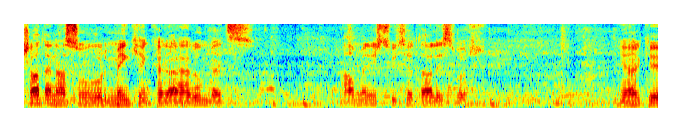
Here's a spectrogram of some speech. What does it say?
Շատ են ասում, որ մենք ենք հրահրում, բայց ամեն ինչ ցույց է տալիս, որ իհարկե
